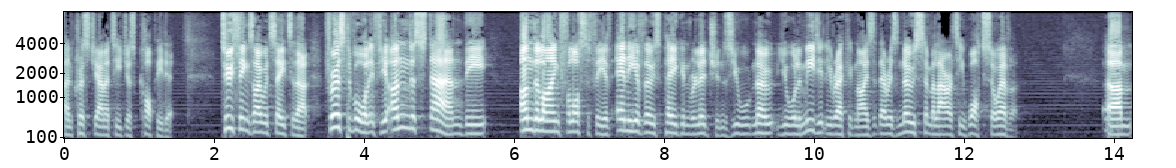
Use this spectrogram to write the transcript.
and Christianity just copied it. Two things I would say to that. First of all, if you understand the underlying philosophy of any of those pagan religions, you will, know, you will immediately recognize that there is no similarity whatsoever. Um,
